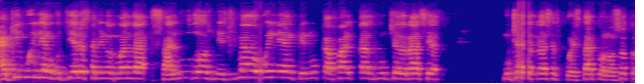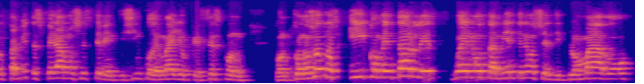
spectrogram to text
Aquí William Gutiérrez también nos manda saludos, mi estimado William, que nunca faltas, muchas gracias. Muchas gracias por estar con nosotros. También te esperamos este 25 de mayo que estés con, con, con nosotros y comentarles, bueno, también tenemos el diplomado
